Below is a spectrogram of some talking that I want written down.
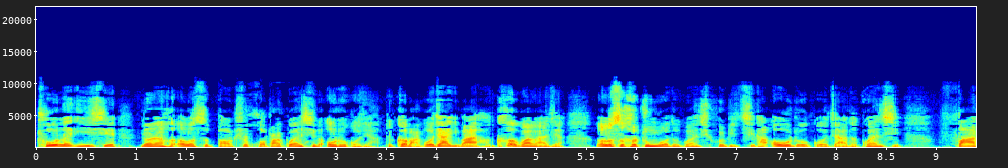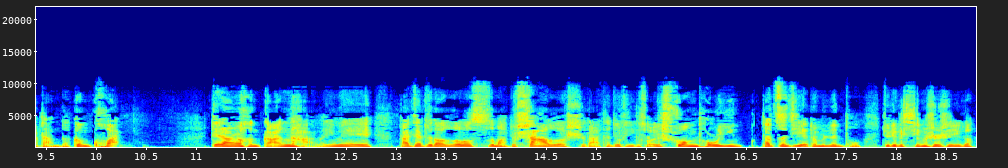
除了一些仍然和俄罗斯保持伙伴关系的欧洲国家，就个把国家以外哈，客观来讲，俄罗斯和中国的关系会比其他欧洲国家的关系发展的更快。这让人很感慨了，因为大家知道俄罗斯嘛，就沙俄时代，它就是一个所谓双头鹰，他自己也这么认同，就这个形式是一个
